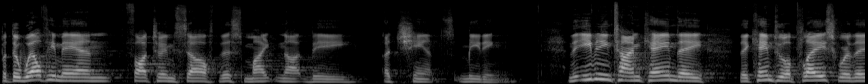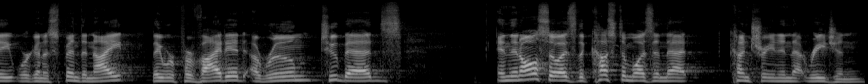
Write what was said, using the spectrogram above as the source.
But the wealthy man thought to himself, this might not be a chance meeting. And the evening time came, they, they came to a place where they were going to spend the night. They were provided a room, two beds, and then also, as the custom was in that country and in that region,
